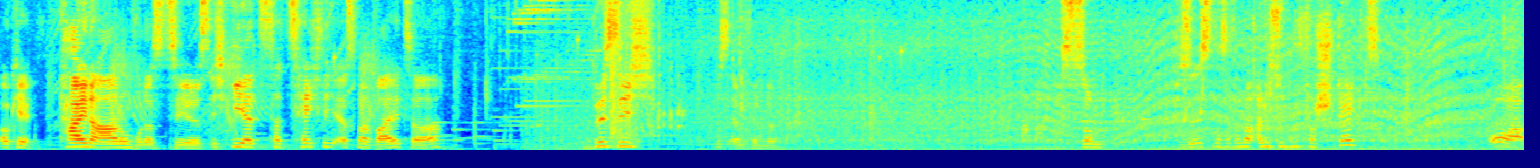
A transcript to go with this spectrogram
Okay, keine Ahnung, wo das Ziel ist. Ich gehe jetzt tatsächlich erstmal weiter, bis ich das empfinde. Zum... Wieso ist das einfach mal alles so gut versteckt? Oh,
